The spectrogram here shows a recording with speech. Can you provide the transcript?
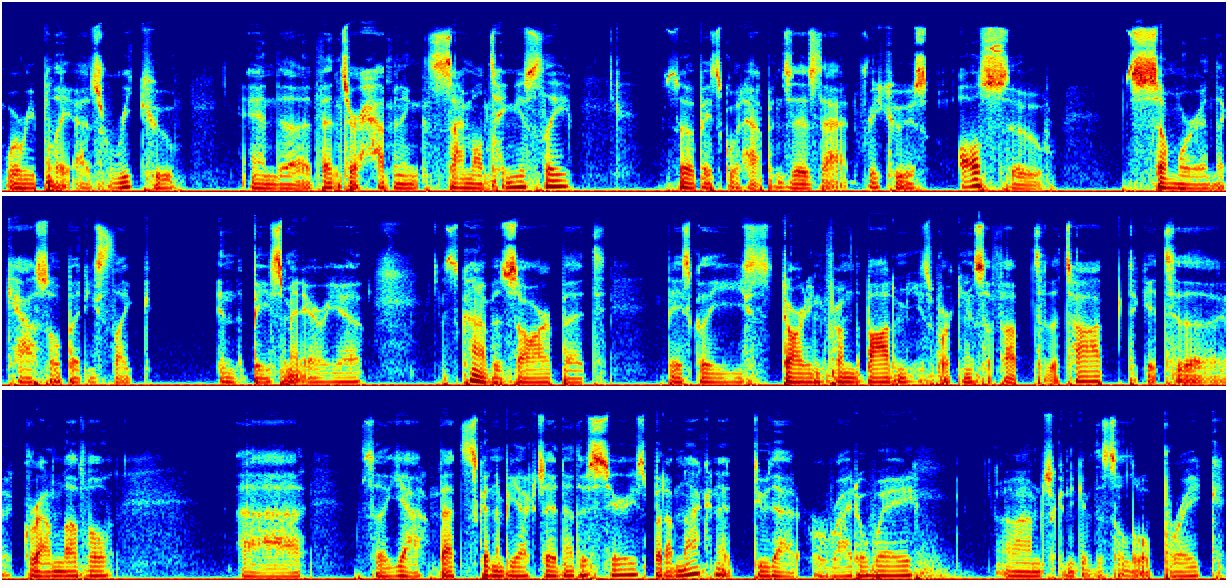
where we play as Riku, and the events are happening simultaneously. So basically what happens is that Riku is also somewhere in the castle, but he's like in the basement area. It's kind of bizarre, but basically he's starting from the bottom, he's working himself up to the top to get to the ground level. Uh, so yeah, that's going to be actually another series, but I'm not going to do that right away. Uh, I'm just going to give this a little break.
